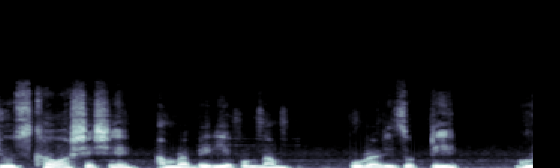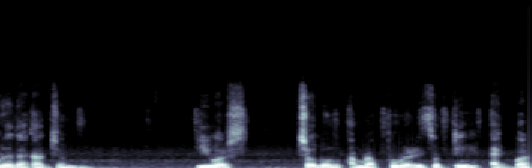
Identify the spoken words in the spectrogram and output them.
জুস খাওয়া শেষে আমরা বেরিয়ে পড়লাম পুরা রিসোর্টটি ঘুরে দেখার জন্য। ভিউয়ার্স চলুন আমরা পুরা রিসোর্টটি একবার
